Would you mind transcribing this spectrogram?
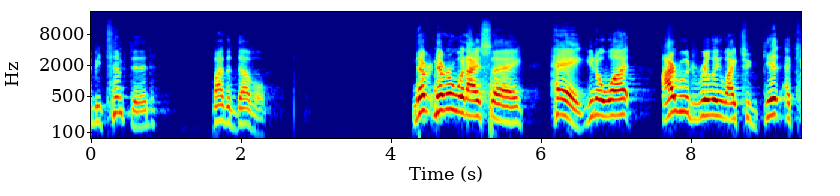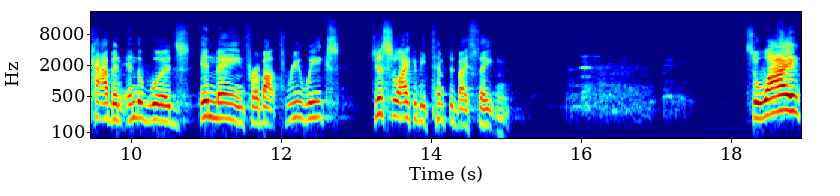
to be tempted by the devil. Never, never would I say, hey, you know what? I would really like to get a cabin in the woods in Maine for about three weeks just so I can be tempted by Satan. So, why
